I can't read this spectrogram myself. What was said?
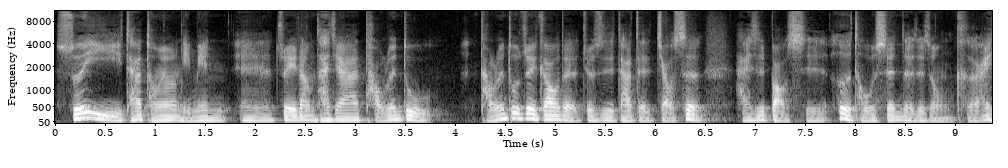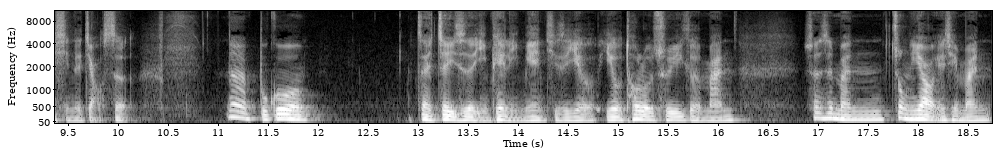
所以它同样里面，嗯、最让大家讨论度。讨论度最高的就是他的角色还是保持二头身的这种可爱型的角色。那不过在这一次的影片里面，其实也有也有透露出一个蛮算是蛮重要，而且蛮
